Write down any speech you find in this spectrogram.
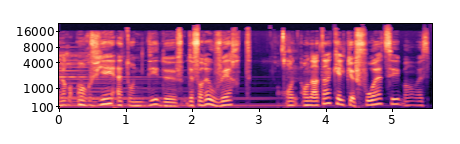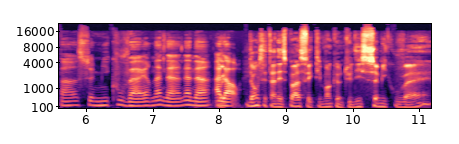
Alors, on revient à ton idée de, forêt ouverte. On, entend quelquefois, tu sais, bon, espace semi-couvert, nana, nana. Alors. Donc, c'est un espace, effectivement, comme tu dis, semi-couvert.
